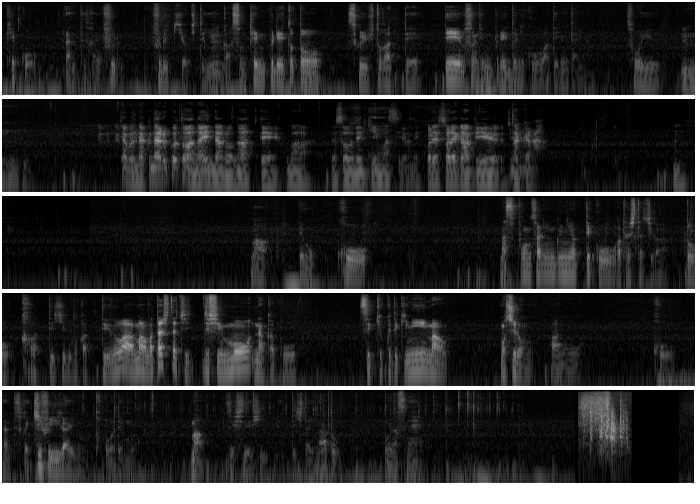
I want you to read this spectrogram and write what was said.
結構なんていうんですかね古古き良きというか、うん。そのテンプレートとスクリプトがあってでそのテンプレートにこう当てるみたいなそういう、うんうんうんうん。多分なくなることはないんだろうなって、まあ、予想できますよね。これ、それがビューだから。まあでもこう、まあ、スポンサリングによってこう私たちがどう変わっていけるのかっていうのは、まあ、私たち自身もなんかこう積極的にまあもちろんあのこうなんですか寄付以外のところでもまあぜひぜひやっていきたいなと思いますね。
